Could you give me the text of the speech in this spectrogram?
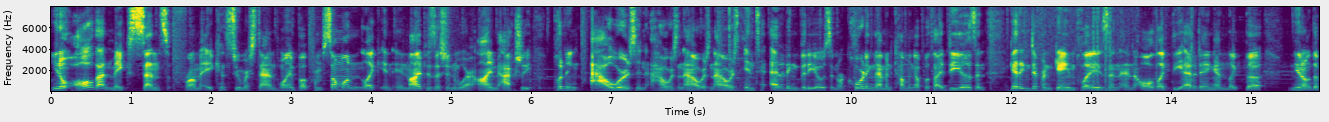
you know, all that makes sense from a consumer standpoint, but from someone like in, in my position where I'm actually putting hours and hours and hours and hours into editing videos and recording them and coming up with ideas and getting different gameplays and, and all like the editing and like the you know the,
